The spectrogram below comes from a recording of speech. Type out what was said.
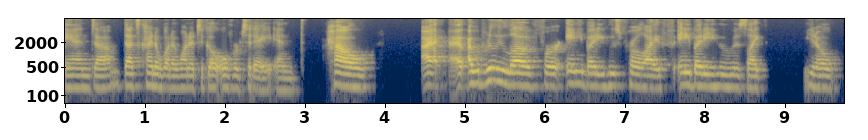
And um, that's kind of what I wanted to go over today, and how I, I would really love for anybody who's pro life, anybody who is like, you know,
